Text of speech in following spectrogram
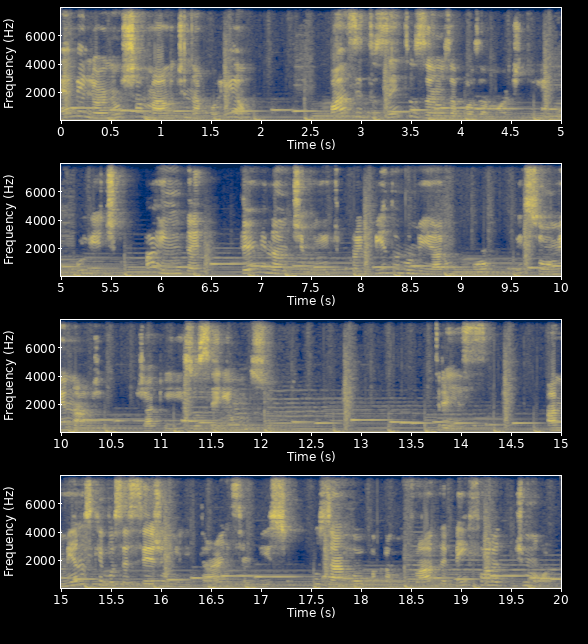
é melhor não chamá-lo de Napoleão. Quase 200 anos após a morte do líder político, ainda é terminantemente proibido nomear um porco em sua homenagem, já que isso seria um insulto. 3. A menos que você seja um militar em serviço, usar roupa camuflada é bem fora de moda.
